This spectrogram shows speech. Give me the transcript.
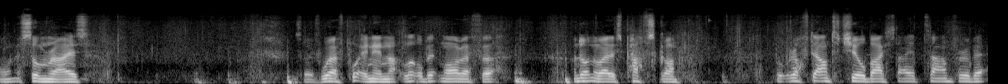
I want a sunrise. So it's worth putting in that little bit more effort. I don't know where this path's gone, but we're off down to chill by Styhead Tarn for a bit.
